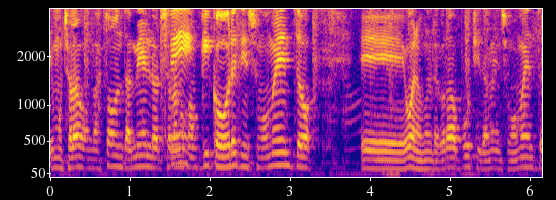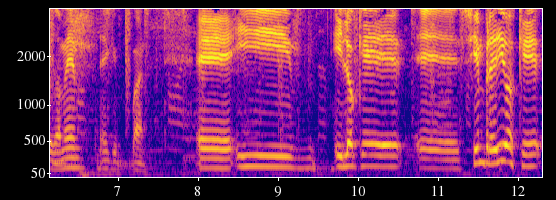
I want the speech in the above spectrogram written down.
hemos charlado con Gastón también, lo charlamos Sí. con Kiko Goretti en su momento, eh, bueno, con el recordado Pucci también en su momento, también, eh, que, bueno. Y, y lo que siempre digo es que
